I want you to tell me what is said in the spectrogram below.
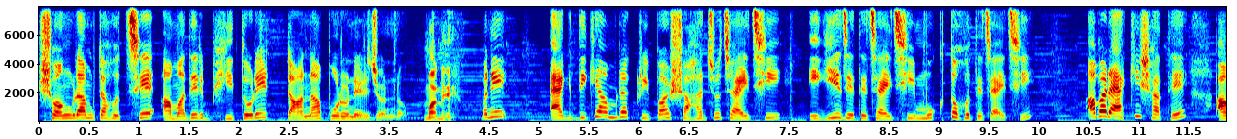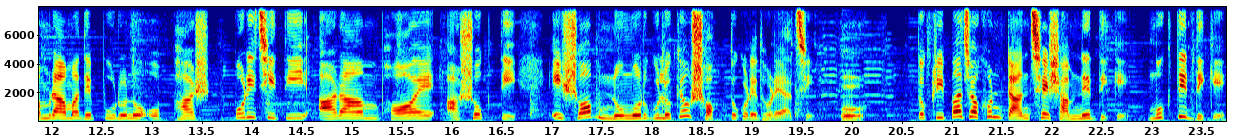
সংগ্রামটা হচ্ছে আমাদের ভিতরে টানা পোড়নের জন্য। মানে? মানে একদিকে আমরা কৃপার সাহায্য চাইছি এগিয়ে যেতে চাইছি মুক্ত হতে চাইছি আবার একই সাথে আমরা আমাদের পুরনো অভ্যাস পরিচিতি আরাম ভয় আসক্তি এই সব নোঙরগুলোকেও শক্ত করে ধরে আছি। ও। তো কৃপা যখন টানছে সামনের দিকে মুক্তির দিকে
